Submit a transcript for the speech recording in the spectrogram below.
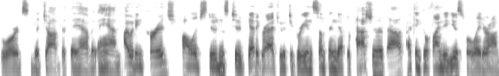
towards the job that they have at hand. I would encourage college students to get a graduate degree in something that they're passionate about. I think you'll find it useful later on.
